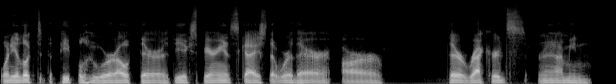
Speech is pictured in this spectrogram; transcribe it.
when you looked at the people who were out there, the experienced guys that were there are their records. I mean,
